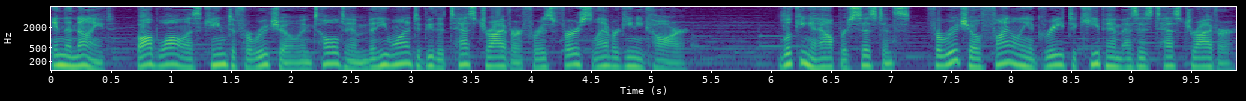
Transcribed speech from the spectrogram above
In the night, Bob Wallace came to Ferruccio and told him that he wanted to be the test driver for his first Lamborghini car. Looking at how persistence, Ferruccio finally agreed to keep him as his test driver.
